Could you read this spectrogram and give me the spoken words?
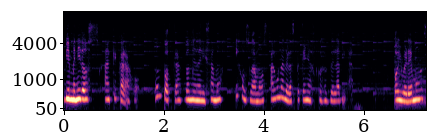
Bienvenidos a ¿Qué carajo? Un podcast donde analizamos y juzgamos algunas de las pequeñas cosas de la vida. Hoy veremos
